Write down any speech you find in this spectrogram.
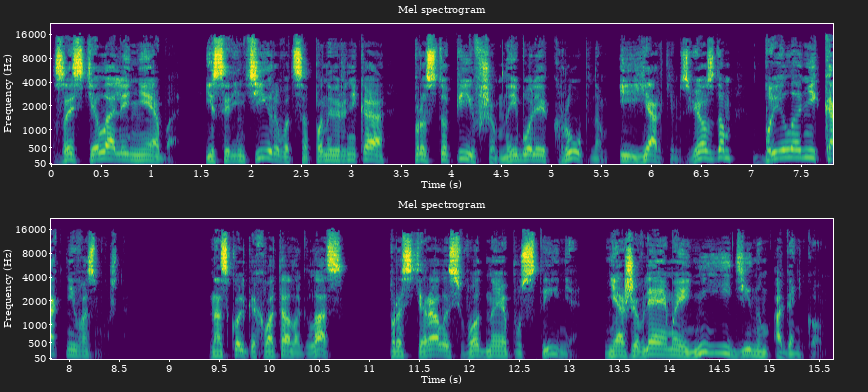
застилали небо, и сориентироваться по наверняка проступившим наиболее крупным и ярким звездам было никак невозможно. Насколько хватало глаз, простиралась водная пустыня, не оживляемая ни единым огоньком.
